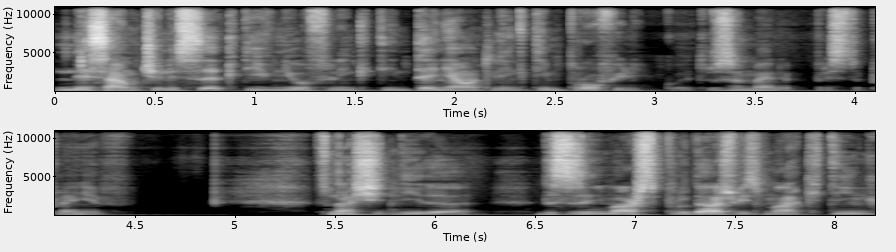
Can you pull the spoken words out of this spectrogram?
не само, че не са активни в LinkedIn, те нямат LinkedIn профили, което за мен е престъпление в, в наши дни да, да се занимаваш с продажби, с маркетинг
